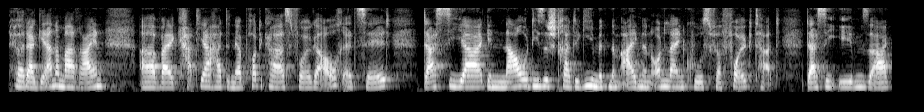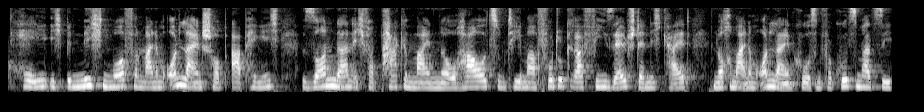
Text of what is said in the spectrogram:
Hör da gerne mal rein, äh, weil Katja hat in der Podcast-Folge auch erzählt, dass sie ja genau diese Strategie mit einem eigenen Online-Kurs verfolgt hat, dass sie eben sagt, hey, ich bin nicht nur von meinem Online-Shop abhängig, sondern ich verpacke mein Know-how zum Thema Fotografie, Selbstständigkeit noch in meinem Online-Kurs. Und vor kurzem hat sie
